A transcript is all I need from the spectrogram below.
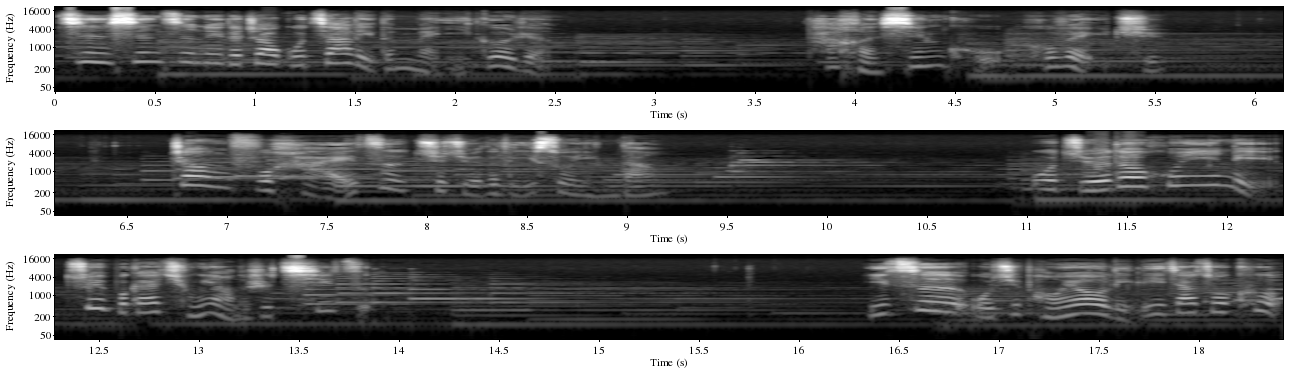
尽心尽力地照顾家里的每一个人，她很辛苦和委屈。丈夫、孩子却觉得理所应当。我觉得婚姻里最不该穷养的是妻子。一次我去朋友李丽家做客，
